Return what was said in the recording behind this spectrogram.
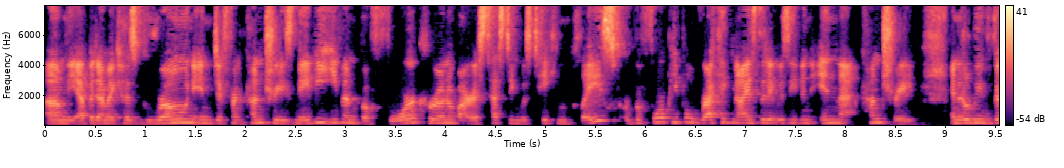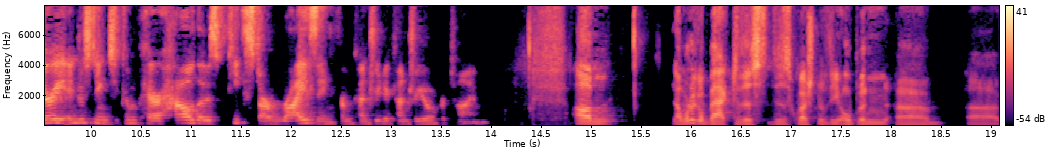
um, the epidemic has grown in different countries, maybe even before coronavirus testing was taking place or before people recognized that it was even in that country. And it'll be very interesting to compare how those peaks start rising from country to country over time. Um, I want to go back to this this question of the open uh, uh,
